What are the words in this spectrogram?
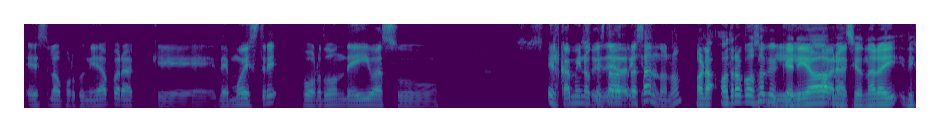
es la oportunidad para que demuestre por dónde iba su el camino Su que estaba original. trazando, ¿no? Ahora, otra cosa que Y quería ahora- mencionar ahí,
